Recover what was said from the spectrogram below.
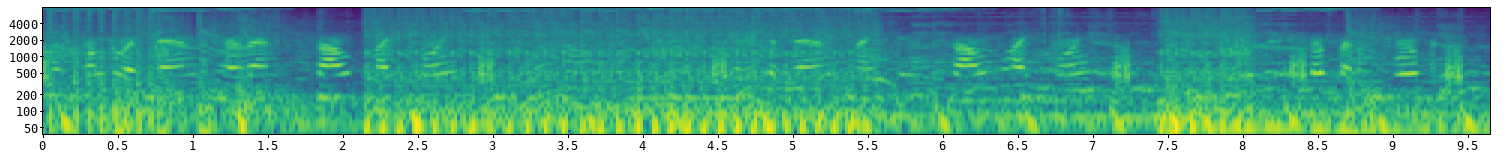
Respond to attend 7 South Vice Point to 10, 19 south, Vice Point. Open on 4.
